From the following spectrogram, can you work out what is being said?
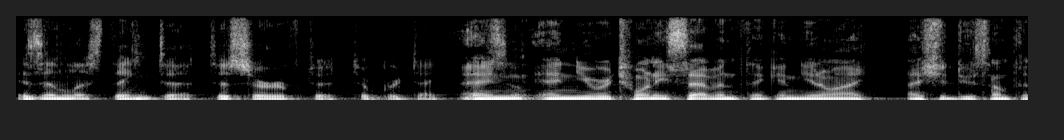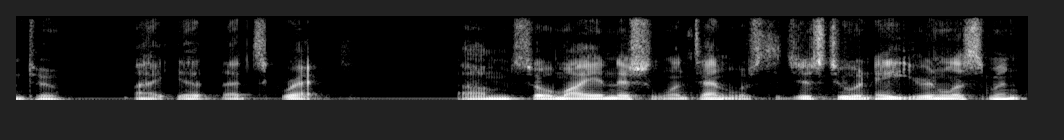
is enlisting to, to serve to, to protect me. And and you were 27, thinking, you know, I, I should do something too. I, yeah, that's correct. Um, so my initial intent was to just do an eight-year enlistment,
